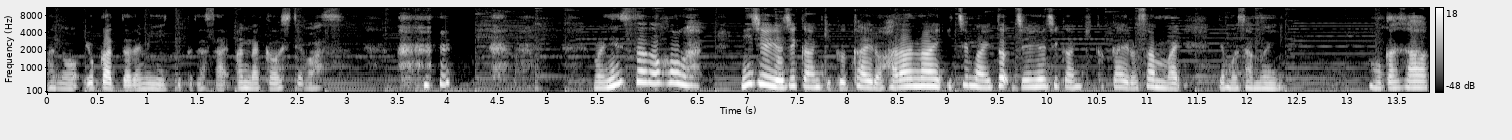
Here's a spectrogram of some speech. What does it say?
あの、よかったら見に行ってください。あんな顔してます。まあ、インスタの方は24時間聞く回路貼らない1枚と14時間聞く回路3枚。でも寒い。もうかさ、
